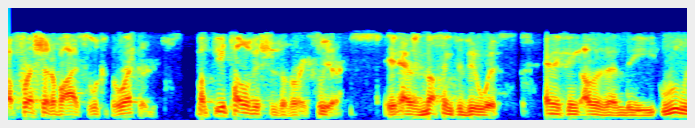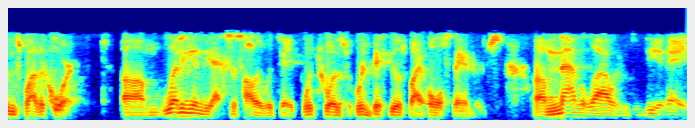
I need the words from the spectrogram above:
a fresh set of eyes to look at the record. But the appellate issues are very clear. It has nothing to do with anything other than the rulings by the court. Um, letting in the Access Hollywood tape, which was ridiculous by all standards. Um, not allowing the DNA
